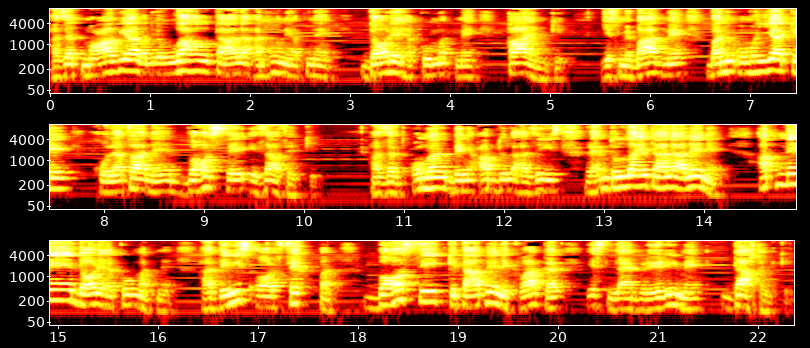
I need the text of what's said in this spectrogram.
हज़रत मुआविया रज़ी ने अपने दौरे हुकूमत में कायम की, जिसमें बाद में बन उमैया के खुलफा ने बहुत से इजाफे की हज़रत उमर बिन अब्दुल अज़ीज़ रहमत ने अपने दौर हुकूमत में हदीस और फ़िक पर बहुत सी किताबें लिखवा कर इस लाइब्रेरी में दाखिल की।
